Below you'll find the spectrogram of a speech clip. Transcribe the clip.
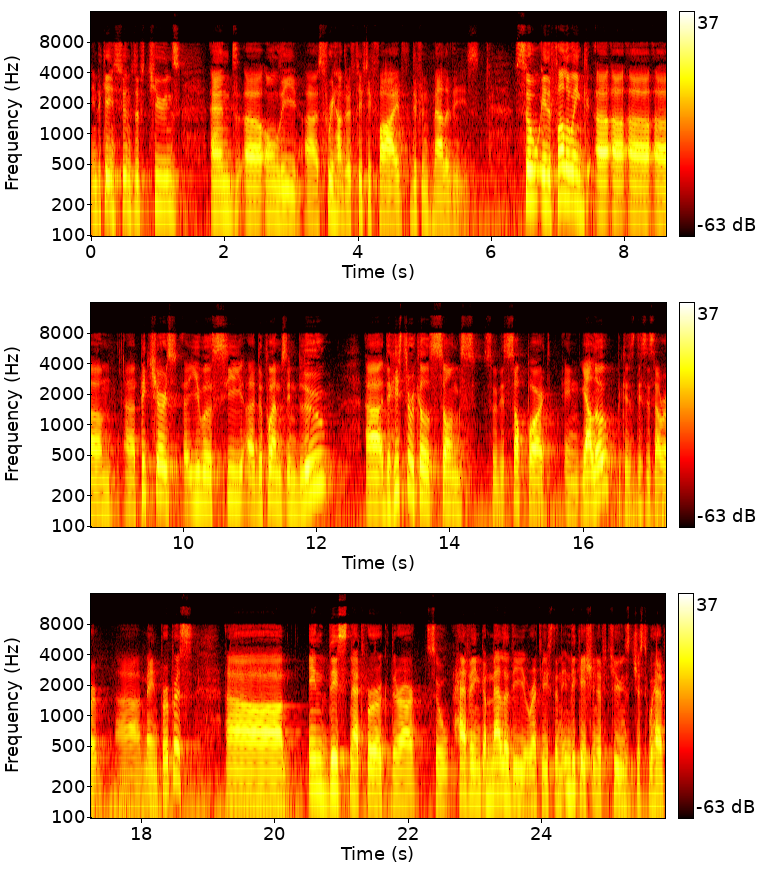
indications of tunes, and uh, only uh, 355 different melodies. So in the following uh, uh, uh, um, pictures, you will see the poems in blue, the historical songs, so the subpart in yellow, because this is our main purpose in this network, there are, so having a melody or at least an indication of tunes, just we have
